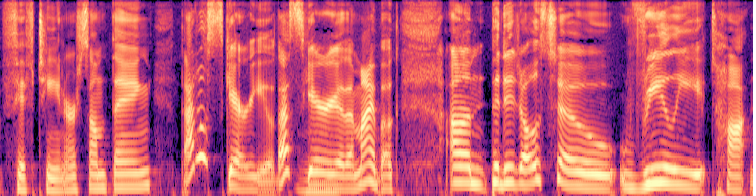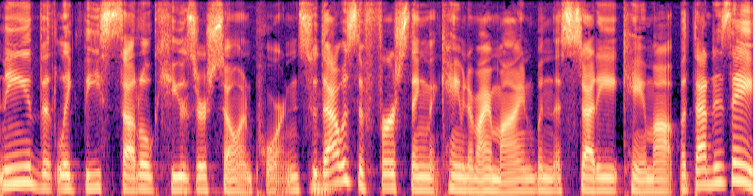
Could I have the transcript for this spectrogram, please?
15 or something. That'll scare you. That's scarier mm. than my book. Um, but it also really taught me that like these subtle cues are so important. So mm. that was the first thing that came to my mind when the study came up. But that is a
